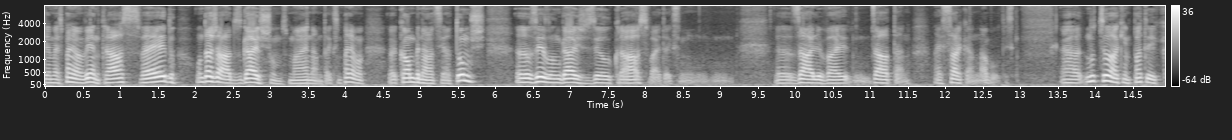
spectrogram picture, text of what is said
ka, ja mēs paņemam vienu krāsas veidu un dažādus gaišumus mainām, teiksim, paņemam kombinācijā tumšu, zilu un gaišu zilu krāsu, vai teiksim, zaļu vai dzeltenu vai sarkanu, nav būtiski. Uh, nu, cilvēkiem patīk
